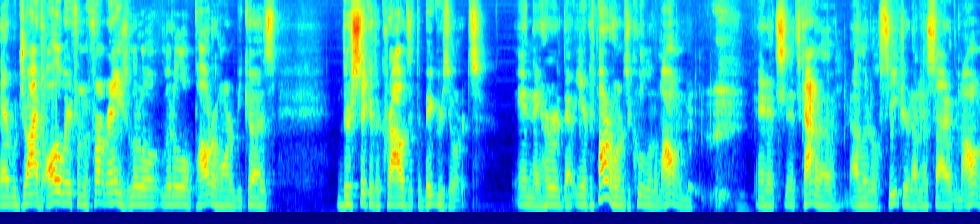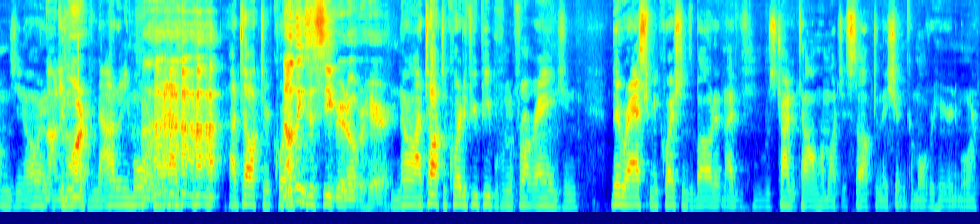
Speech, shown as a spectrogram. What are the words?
that would drive all the way from the Front Range, little little old Powderhorn, because they're sick of the crowds at the big resorts, and they heard that you know, because Powderhorn's a cool little mountain. And it's it's kind of a, a little secret on this side of the mountains, you know. And Not anymore. Not anymore. I, I talked to quite. a few- Nothing's a secret over here. no, I talked to quite a few people from the Front Range, and they were asking me questions about it, and I was trying to tell them how much it sucked, and they shouldn't come over here anymore,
